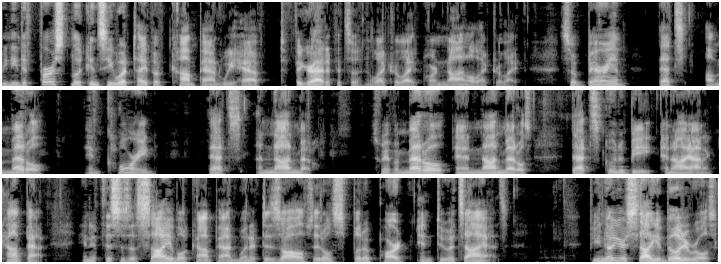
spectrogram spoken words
We need to first look and see what type of compound we have to figure out if it's an electrolyte or non-electrolyte. So barium, that's a metal, and chlorine, that's a nonmetal. So we have a metal and nonmetals, that's going to be an ionic compound. And if this is a soluble compound, when it dissolves, it'll split apart into its ions. If you know your solubility rules,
